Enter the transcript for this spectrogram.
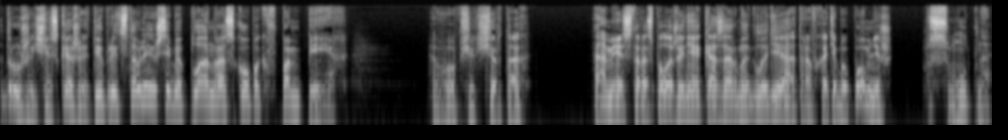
Дружище, скажи, ты представляешь себе план раскопок в Помпеях?» «В общих чертах». «А место расположения казармы гладиаторов хотя бы помнишь?» «Смутно».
